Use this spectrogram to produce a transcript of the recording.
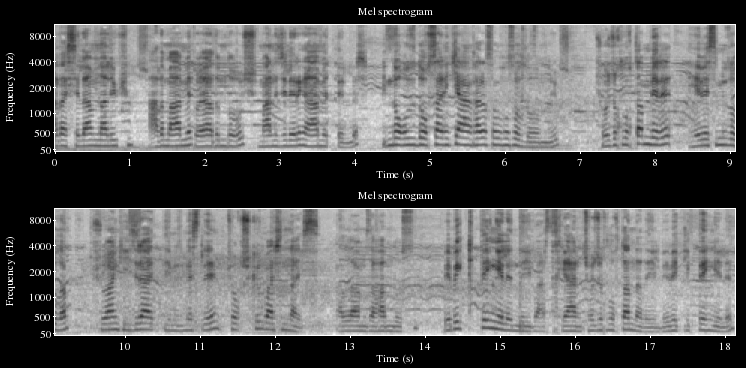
Arkadaş selamun aleyküm. Adım Ahmet, soyadım Doğuş. Manicilerin Ahmet derler. 1992 Ankara Sofosol doğumluyum. Çocukluktan beri hevesimiz olan şu anki icra ettiğimiz mesleğin çok şükür başındayız. Allah'ımıza hamdolsun. Bebeklikten gelen değil artık yani çocukluktan da değil bebeklikten gelen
